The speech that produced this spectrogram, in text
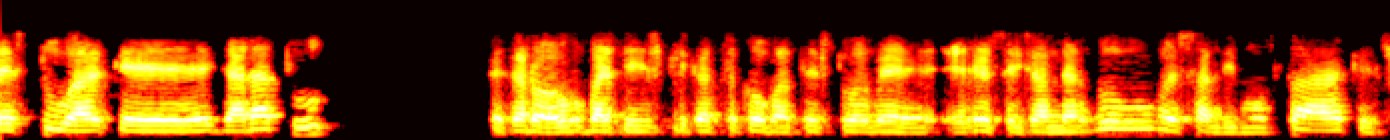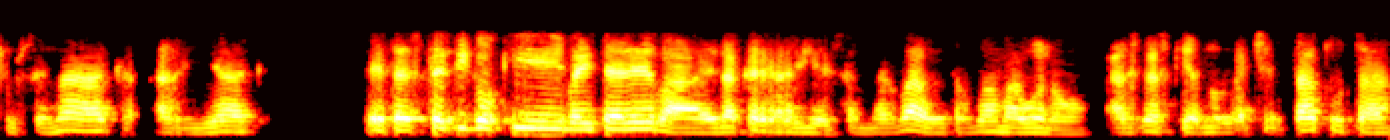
testuak e, garatu, Eta, karo, hau bat esplikatzeko bat testuak be erreza izan behar du, esaldi moztak, ez zuzenak, argiak. Eta estetikoki baita ere, ba, erakargarria izan behar da. Eta, ba, ba, bueno, argazkia nola txertatu eta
